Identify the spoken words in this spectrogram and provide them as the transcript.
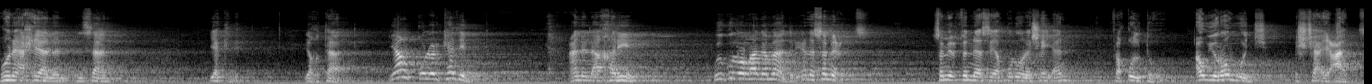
هنا أحيانا إنسان يكذب يغتاب ينقل الكذب عن الآخرين ويقول والله أنا ما أدري أنا سمعت سمعت الناس يقولون شيئا فقلته أو يروج الشائعات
